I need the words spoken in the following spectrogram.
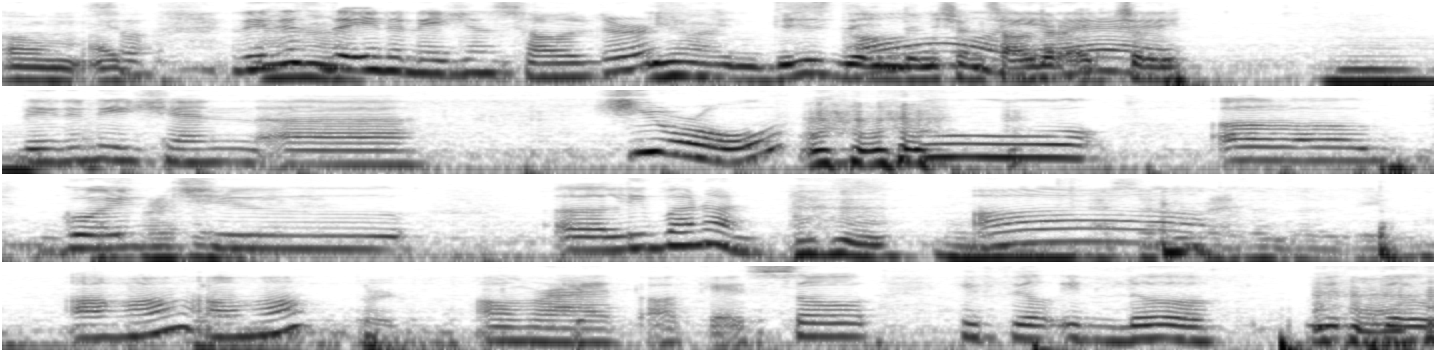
um I, So this is the Indonesian soldier. yeah this is the Oh, Indonesian soldier yeah. actually. The Indonesian uh, hero who uh, going to uh, Lebanon. Oh. Uh huh. Uh huh. All right. Okay. So he fell in love with the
